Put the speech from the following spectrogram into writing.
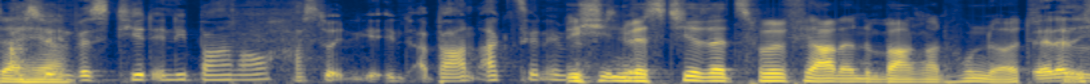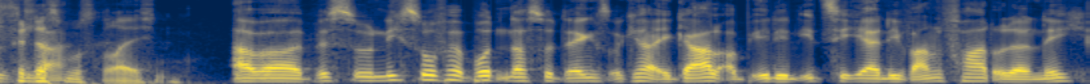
du hinterher. investiert in die Bahn auch? Hast du in, in Bahnaktien Ich investiert? investiere seit zwölf Jahren in eine Bahncard 100. Ja, also ich finde, das muss reichen. Aber bist du nicht so verbunden, dass du denkst, okay, egal, ob ihr den ICE an die Wand fahrt oder nicht,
